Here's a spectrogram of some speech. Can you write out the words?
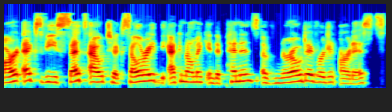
ArtXV sets out to accelerate the economic independence of neurodivergent artists,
